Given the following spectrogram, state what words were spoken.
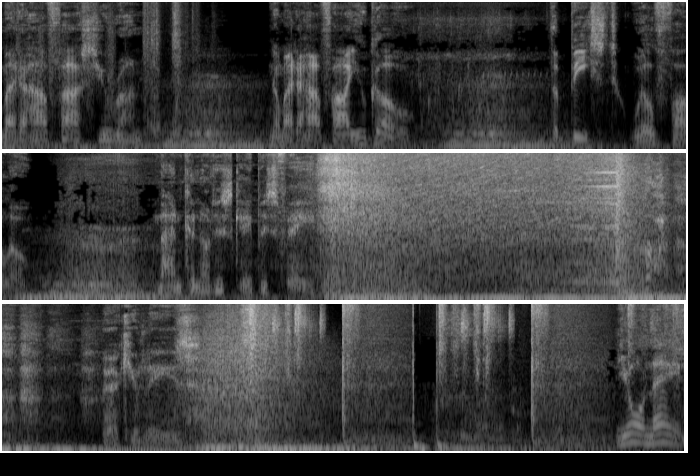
matter how fast you run, no matter how far you go, the beast will follow. Man cannot escape his fate. Hercules. Your name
